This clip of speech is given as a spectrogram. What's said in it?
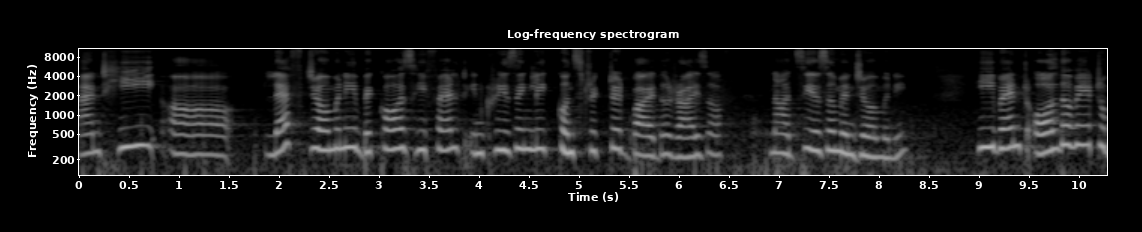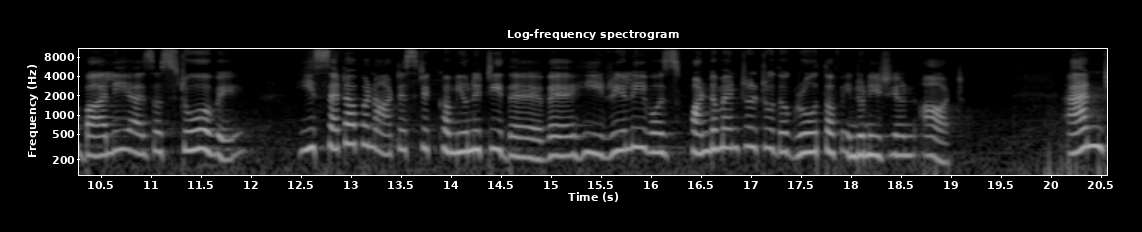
And he uh, left Germany because he felt increasingly constricted by the rise of Nazism in Germany. He went all the way to Bali as a stowaway. He set up an artistic community there where he really was fundamental to the growth of Indonesian art. And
